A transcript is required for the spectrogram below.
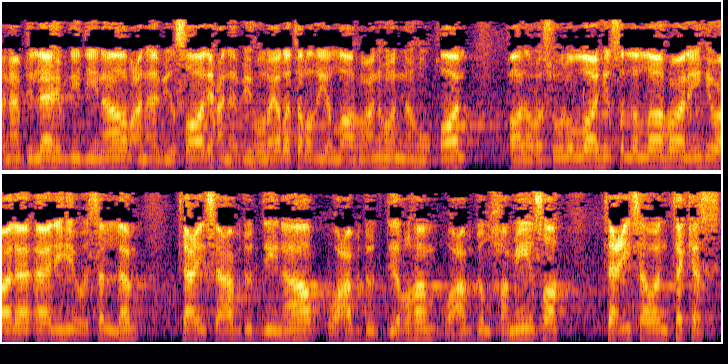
عن عبد الله بن دينار عن أبي صالح عن أبي هريرة رضي الله عنه أنه قال قال رسول الله صلى الله عليه وعلى آله وسلم تعس عبد الدينار وعبد الدرهم وعبد الخميصة تعس وانتكس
